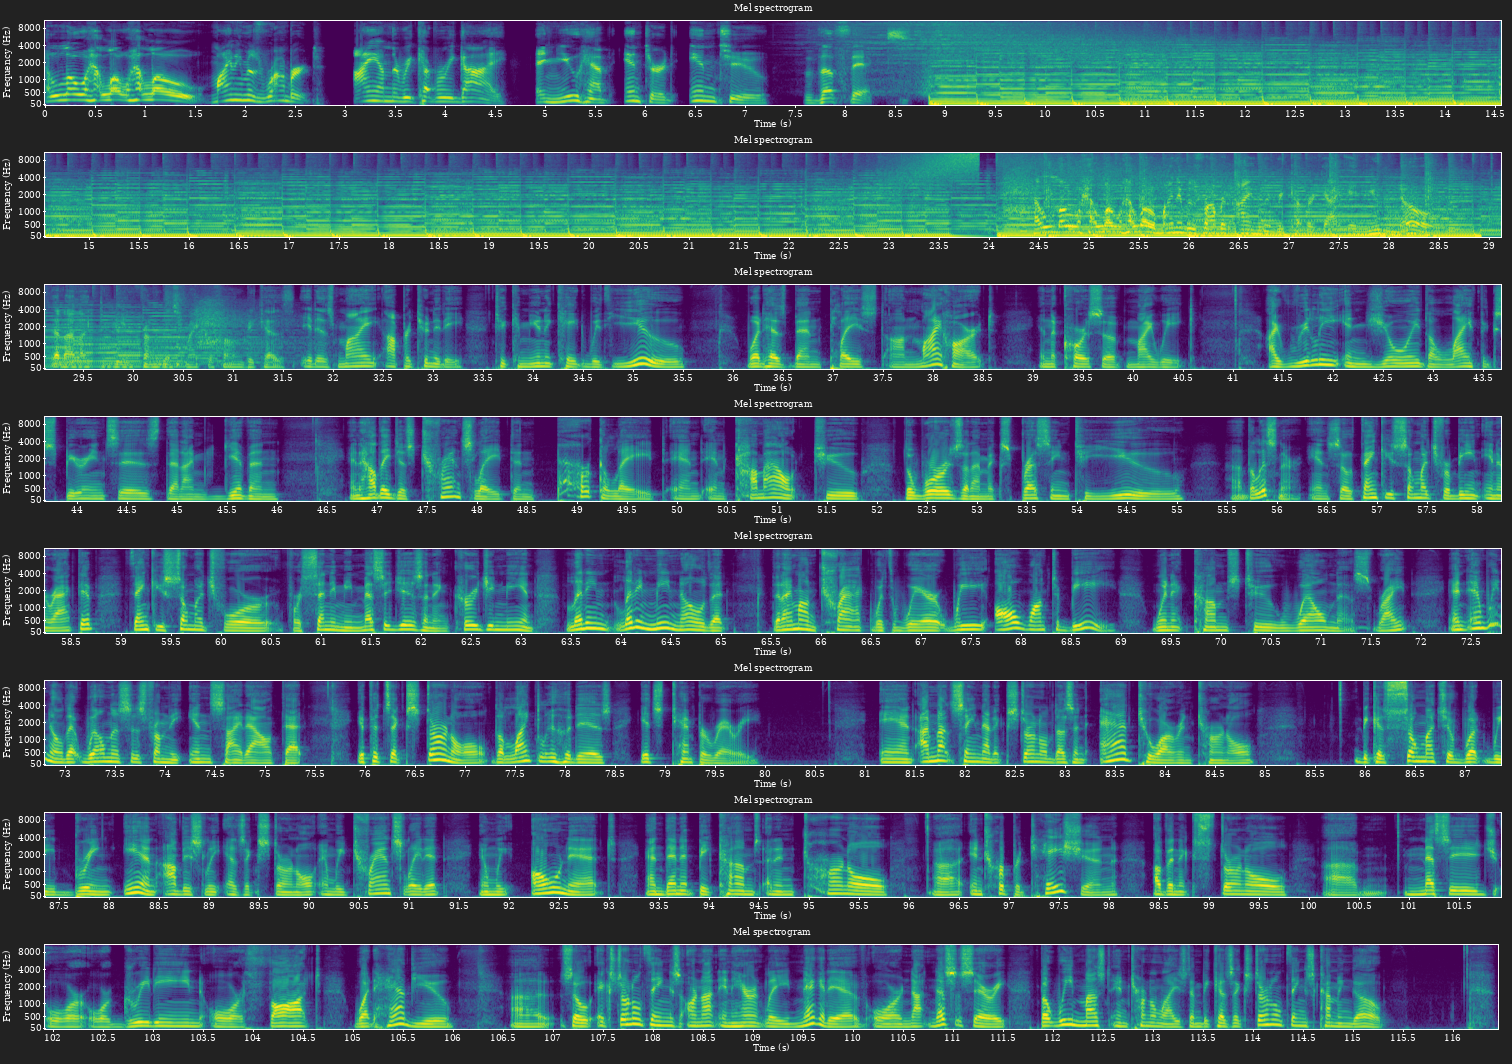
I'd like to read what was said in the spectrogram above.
Hello, hello, hello. My name is Robert. I am the recovery guy, and you have entered into The Fix. Hello, hello, hello. My name is Robert. I am the recovery guy, and you know that I like to front of this microphone because it is my opportunity to communicate with you what has been placed on my heart in the course of my week. I really enjoy the life experiences that I'm given and how they just translate and percolate and, and come out to the words that I'm expressing to you, uh, the listener. And so thank you so much for being interactive. Thank you so much for for sending me messages and encouraging me and letting letting me know that that I'm on track with where we all want to be when it comes to wellness, right? And and we know that wellness is from the inside out that if it's external, the likelihood is it's temporary. And I'm not saying that external doesn't add to our internal, because so much of what we bring in, obviously, is external, and we translate it and we own it, and then it becomes an internal uh, interpretation of an external um, message or or greeting or thought, what have you. Uh, so external things are not inherently negative or not necessary, but we must internalize them because external things come and go.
